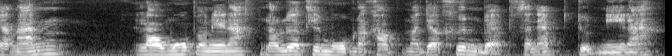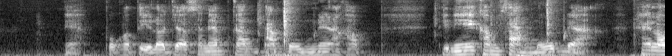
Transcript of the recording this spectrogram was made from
จากนั้นเรา move ตรงนี้นะ เราเลือกที่ move นะครับ มันจะขึ้นแบบ snap จุดนี้นะ เนี่ย ปกติเราจะ snap กันตามมุมเนี่ยนะครับ ทีนี้คำสั่ง move เนี่ย ให้เรา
